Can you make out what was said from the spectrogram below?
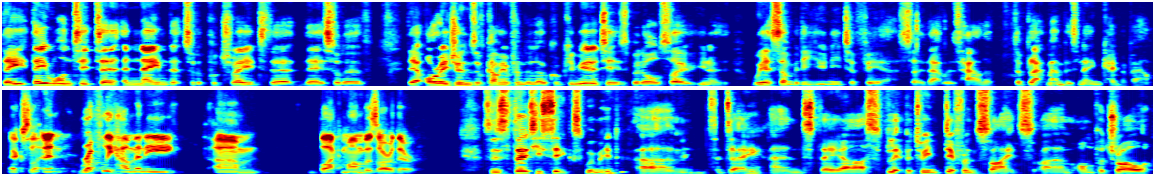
they they wanted to, a name that sort of portrayed the, their sort of their origins of coming from the local communities, but also you know we're somebody you need to fear. So that was how the the Black Mambas name came about. Excellent. And roughly how many um, Black Mambas are there? So there's 36 women um, today, and they are split between different sites um, on patrol,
